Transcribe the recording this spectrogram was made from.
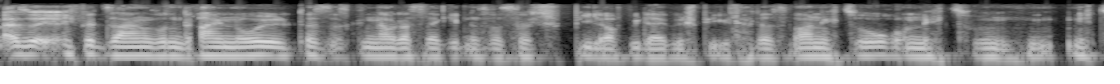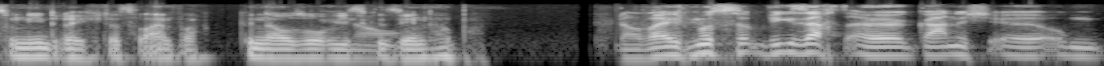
also ich würde sagen, so ein 3-0, das ist genau das Ergebnis, was das Spiel auch wieder gespielt hat. Das war nicht zu hoch und nicht zu, nicht zu niedrig. Das war einfach genau so, wie genau. ich es genau. gesehen habe. Genau, weil ich muss, wie gesagt, äh, gar nicht, äh, um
